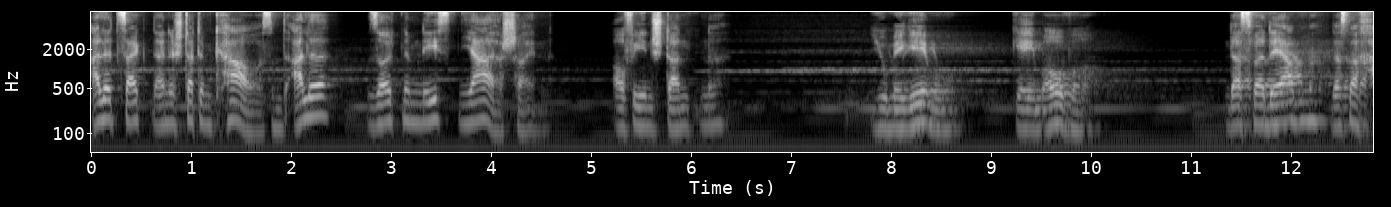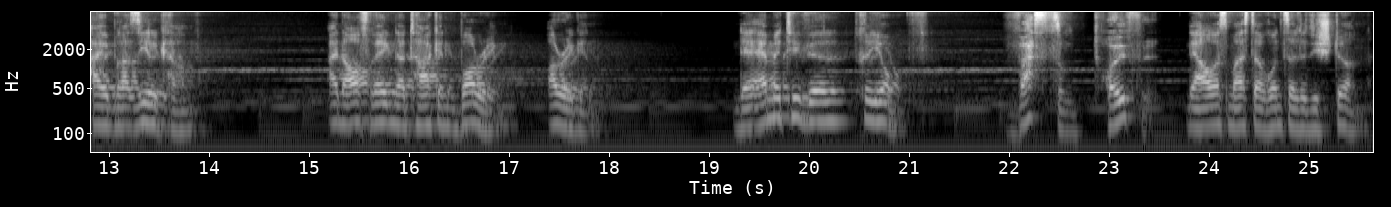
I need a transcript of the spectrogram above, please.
Alle zeigten eine Stadt im Chaos und alle sollten im nächsten Jahr erscheinen. Auf ihnen standen Yumegemu, Game Over, Das Verderben, das nach High Brasil kam. Ein aufregender Tag in Boring, Oregon. Der Amityville Triumph. Was zum Teufel? Der Hausmeister runzelte die Stirn.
